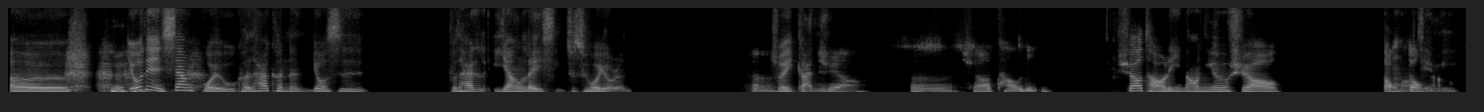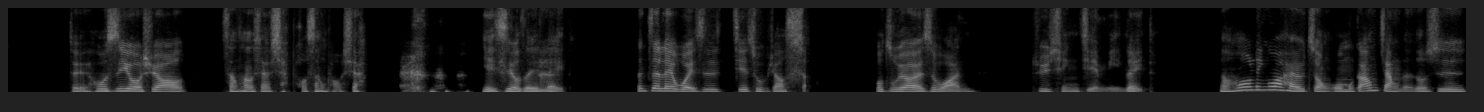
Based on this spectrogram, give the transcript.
呃，有点 像鬼屋，可是它可能又是不太一样类型，就是会有人嗯。追赶需要，嗯，需要逃离，需要逃离，然后你又需要动脑解谜，对，或是又需要上上下下跑上跑下，也是有这一类的。但这类我也是接触比较少，我主要也是玩剧情解谜类的。然后另外还有一种，我们刚刚讲的都是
